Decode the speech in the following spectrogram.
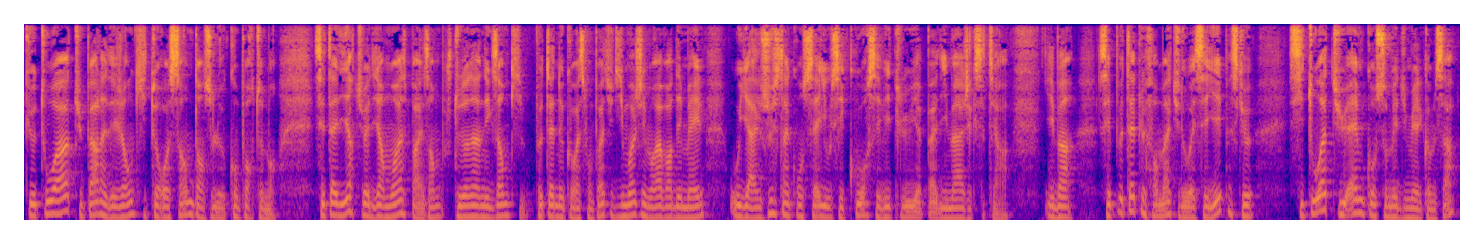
que toi, tu parles à des gens qui te ressemblent dans le comportement. C'est-à-dire, tu vas dire, moi, par exemple, je te donne un exemple qui peut-être ne correspond pas, tu dis, moi, j'aimerais avoir des mails où il y a juste un conseil, où c'est court, c'est vite lu, il n'y a pas d'image, etc. Eh ben, c'est peut-être le format que tu dois essayer parce que si toi, tu aimes consommer du mail comme ça,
